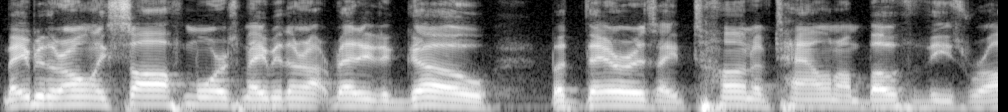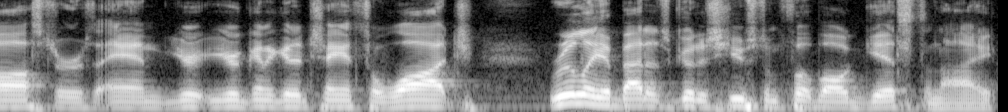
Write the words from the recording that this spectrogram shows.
maybe they're only sophomores. Maybe they're not ready to go. But there is a ton of talent on both of these rosters, and you're you're going to get a chance to watch really about as good as Houston football gets tonight.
